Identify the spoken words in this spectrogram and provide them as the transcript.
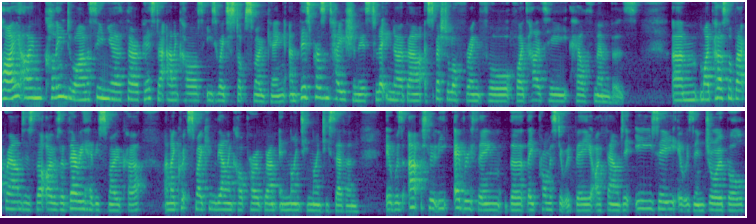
Hi, I'm Colleen Dwyer. I'm a senior therapist at Allen Carr's Easy Way to Stop Smoking, and this presentation is to let you know about a special offering for Vitality Health members. Um, my personal background is that I was a very heavy smoker and I quit smoking with the Allen Carr program in 1997. It was absolutely everything that they promised it would be. I found it easy, it was enjoyable,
